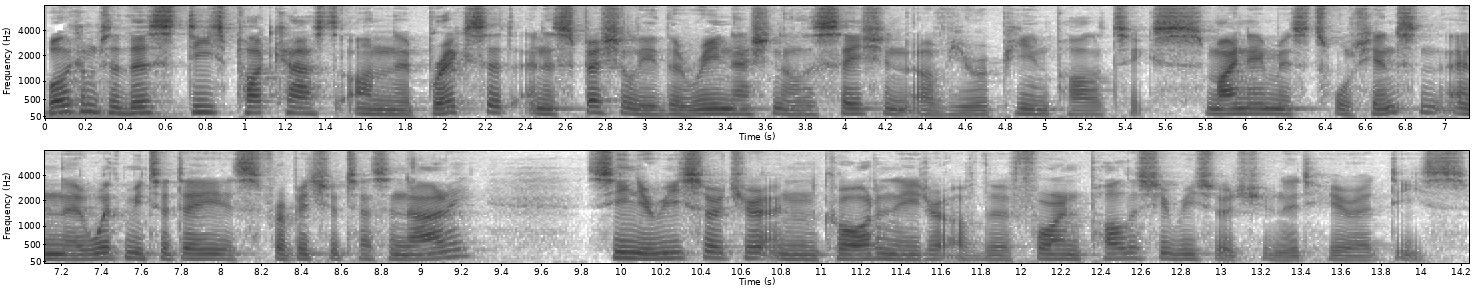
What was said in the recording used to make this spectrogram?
Welcome to this DIIS podcast on Brexit and especially the renationalization of European politics. My name is Troels Jensen and uh, with me today is Fabrizio Tassinari, Senior Researcher and Coordinator of the Foreign Policy Research Unit here at DIIS.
